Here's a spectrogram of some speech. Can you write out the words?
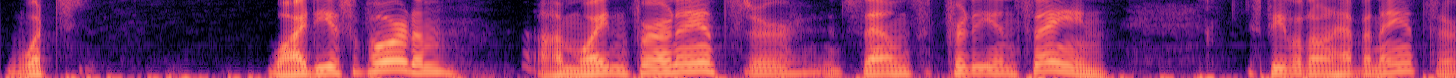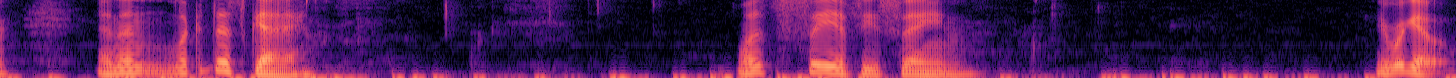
what's why do you support him? I'm waiting for an answer. It sounds pretty insane. These people don't have an answer. And then look at this guy. Let's see if he's sane. Here we go.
